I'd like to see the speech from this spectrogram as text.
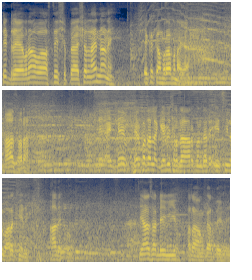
ਤੇ ਡਰਾਈਵਰਾਂ ਵਾਸਤੇ ਸਪੈਸ਼ਲ ਨਾ ਇਹਨਾਂ ਨੇ। ਇੱਕ ਕਮਰਾ ਬਣਾਇਆ। ਆਹ ਸਾਰਾ। ਤੇ ਐਡੇ ਫਿਰ ਪਤਾ ਲੱਗਿਆ ਵੀ ਸਰਦਾਰ ਬੰਦਾ ਤੇ ਏਸੀ ਲਵਾ ਰੱਖੇ ਨੇ। ਆਹ ਦੇਖੋ। ਤੇ ਆਹ ਸਾਡੇ ਵੀਰ ਆਰਾਮ ਕਰਦੇ ਹੋਏ।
